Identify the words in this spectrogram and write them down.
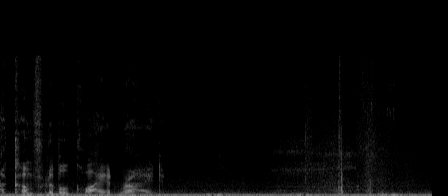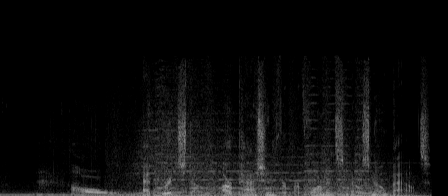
A comfortable, quiet ride. Oh. At Bridgestone, our passion for performance knows no bounds.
